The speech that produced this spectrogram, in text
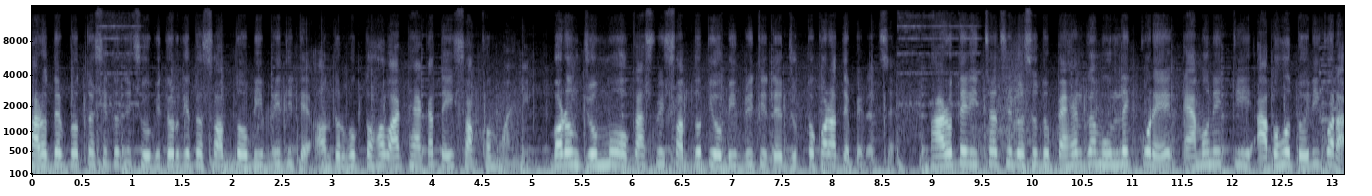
ভারতের প্রত্যাশিত কিছু বিতর্কিত শব্দ বিবৃতিতে অন্তর্ভুক্ত হওয়া ঠেকাতেই সক্ষম হয়নি, বরং জম্মু ও কাশ্মীর শব্দটিও বিবৃতিতে যুক্ত করাতে পেরেছে। ভারতের ইচ্ছা ছিল শুধু পেহেলগাম উল্লেখ করে এমন একটি আবহ তৈরি করা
